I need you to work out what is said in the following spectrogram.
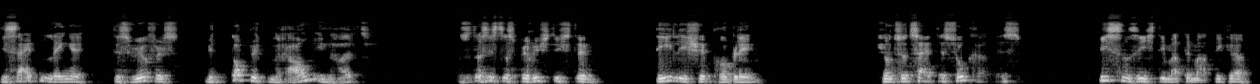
die Seitenlänge des Würfels mit doppeltem Rauminhalt. Also das ist das berüchtigte delische Problem. Schon zur Zeit des Sokrates bissen sich die Mathematiker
